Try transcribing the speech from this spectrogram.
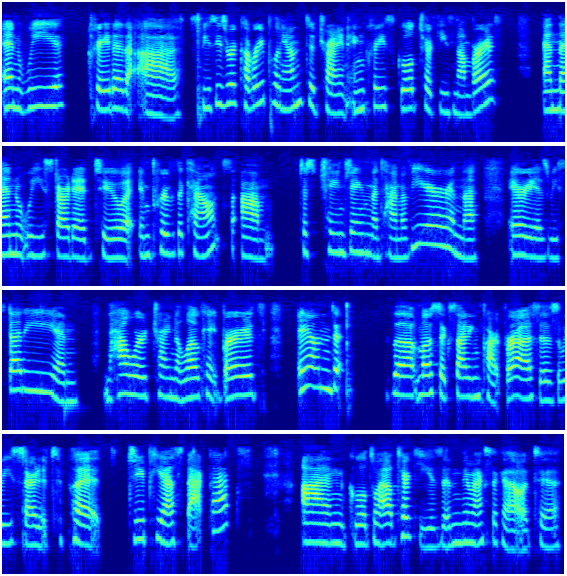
and we created a species recovery plan to try and increase Gould turkeys numbers. And then we started to improve the counts, um, just changing the time of year and the areas we study and, and how we're trying to locate birds. And the most exciting part for us is we started to put GPS backpacks on Gould's wild turkeys in New Mexico to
